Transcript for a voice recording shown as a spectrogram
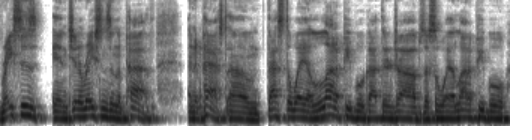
races and generations in the past. In the past, um, that's the way a lot of people got their jobs. That's the way a lot of people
